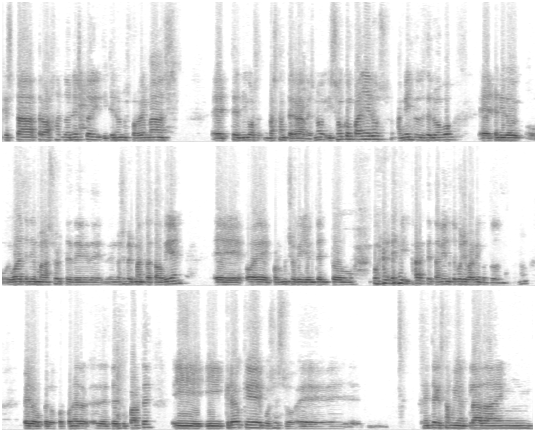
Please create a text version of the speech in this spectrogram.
que está trabajando en esto y, tiene unos problemas eh, técnicos bastante graves, ¿no? Y son compañeros, a mí desde luego he tenido, igual he tenido mala suerte de, no siempre me han tratado bien, eh, eh, por mucho que yo intento poner de mi parte, también no te puedo llevar bien con todo el mundo, ¿no? Pero, pero por poner de, tu parte, y, creo que, pues eso, gente que está muy anclada en,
